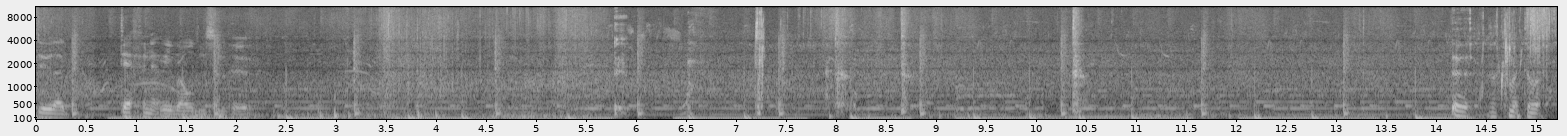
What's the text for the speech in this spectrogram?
Dude, I definitely rolled in some poo. Let's commit to it.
